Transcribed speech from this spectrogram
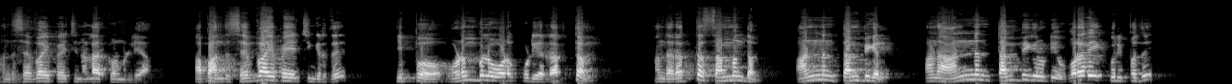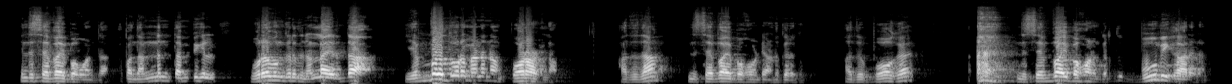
அந்த செவ்வாய் பயிற்சி நல்லா இருக்கணும் இல்லையா? அப்ப அந்த செவ்வாய் பயிற்சிங்கிறது இப்போ உடம்புல ஓடக்கூடிய ரத்தம் அந்த ரத்த சம்பந்தம் அண்ணன் தம்பிகள். ஆனா அண்ணன் தம்பிகளுடைய உறவை குறிப்பது இந்த செவ்வாய் பகவான் தான். அப்ப அந்த அண்ணன் தம்பிகள் உறவுங்கிறது நல்லா இருந்தா எவ்வளவு தூரம் வேணா நாம் போராடலாம். அதுதான் இந்த செவ்வாய் பகவானுடைய அனுகிரகம். அது போக இந்த செவ்வாய் பகவான்ங்கிறது பூமிகாரகன்.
